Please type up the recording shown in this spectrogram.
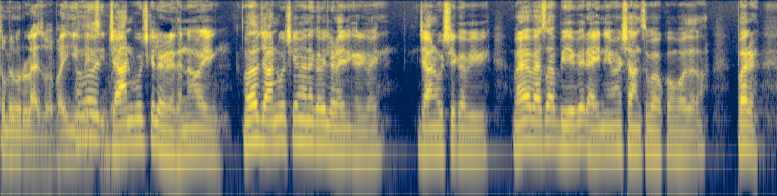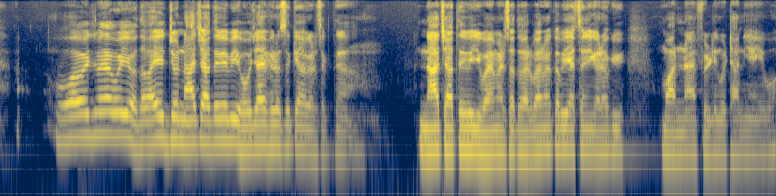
तो मेरे को रिलाइज हुआ भाई ये जानबूझ के लड़ रहे थे ना भाई। मतलब जानबूझ के मैंने कभी लड़ाई नहीं करी भाई। जानबूझ के कभी भी। मैं वैसा बिहेवियर है ही नहीं मैं शांत स्वभाव का बहुत ज़्यादा। पर वो में वही होता भाई जो ना चाहते हुए भी हो जाए फिर उसे क्या कर सकते हैं? ना चाहते हुए ही हुआ है मेरे साथ तो हर बार मैं कभी ऐसा नहीं कर रहा कि मारना है फील्डिंग बिठानी है ये वो।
